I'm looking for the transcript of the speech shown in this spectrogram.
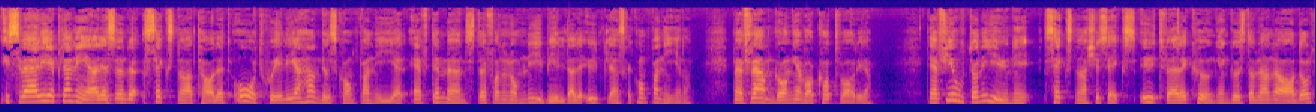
I Sverige planerades under 1600-talet åtskilliga handelskompanier efter mönster från de nybildade utländska kompanierna, men framgången var kortvariga. Den 14 juni 1626 utfärdade kungen Gustav II Adolf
